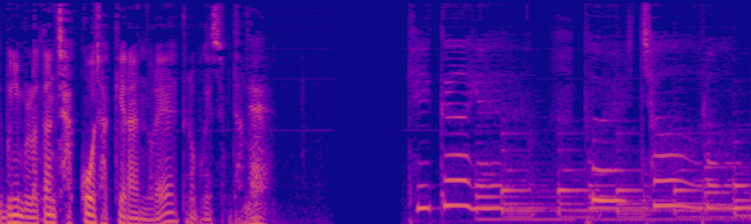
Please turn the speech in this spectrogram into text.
이분이 불렀던 작고 작게라는 노래 들어보겠습니다. 네. 길가에 불처럼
